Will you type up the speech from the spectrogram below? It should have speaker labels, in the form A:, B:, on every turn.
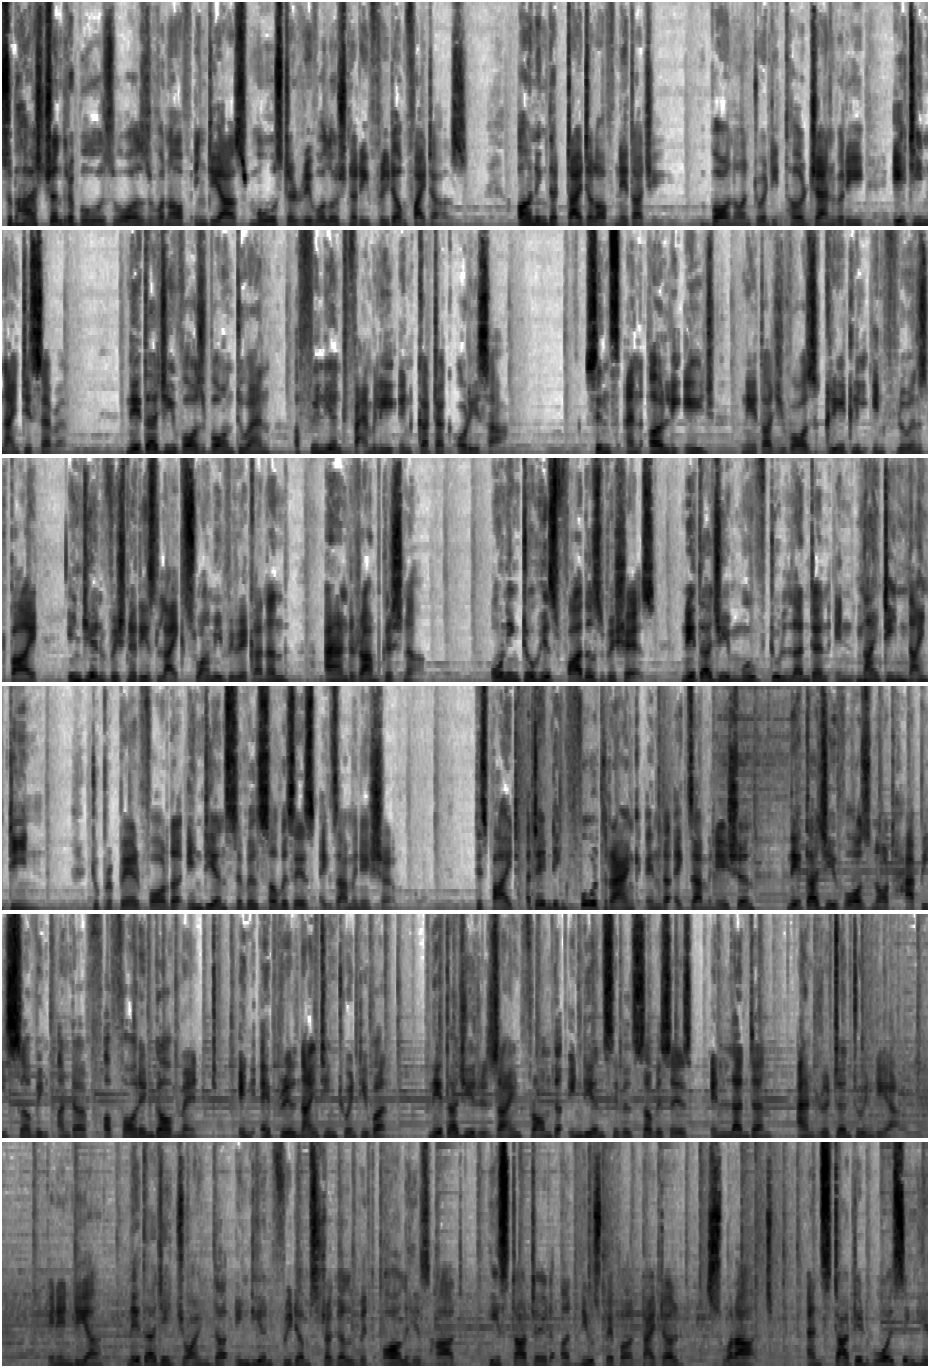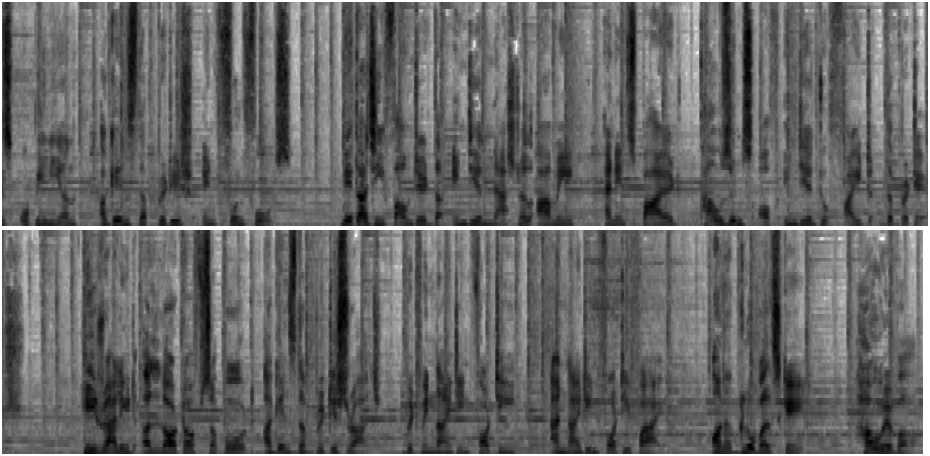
A: Subhas Chandra Bose was one of India's most revolutionary freedom fighters, earning the title of Netaji. Born on 23 January 1897, Netaji was born to an affluent family in Cuttack, Odisha. Since an early age, Netaji was greatly influenced by Indian visionaries like Swami Vivekanand and Ramakrishna. Owing to his father's wishes, Netaji moved to London in 1919 to prepare for the Indian Civil Services examination. Despite attending 4th rank in the examination, Netaji was not happy serving under a foreign government. In April 1921, Netaji resigned from the Indian Civil Services in London and returned to India. In India, Netaji joined the Indian freedom struggle with all his heart. He started a newspaper titled Swaraj and started voicing his opinion against the British in full force. Netaji founded the Indian National Army and inspired thousands of Indians to fight the British. He rallied a lot of support against the British Raj between 1940 and 1945 on a global scale. However,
